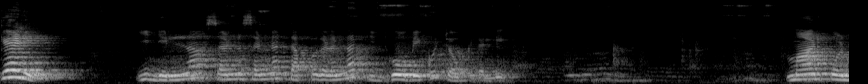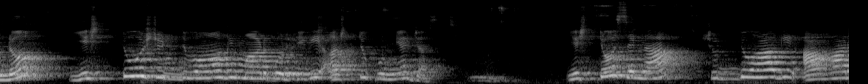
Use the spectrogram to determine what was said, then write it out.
ಕೇಳಿ. ಇದೆಲ್ಲ ಸಣ್ಣ ಸಣ್ಣ ತಪ್ಪುಗಳನ್ನು ತಿದ್ಕೋಬೇಕು ಚೌಕದಲ್ಲಿ. ಮಾಡಿಕೊಂಡು ಎಷ್ಟು ಶುದ್ಧವಾಗಿ ಮಾಡಿಕೊಡ್ತೀವಿ ಅಷ್ಟು ಪುಣ್ಯ ಜಾಸ್ತಿ. ಎಷ್ಟೋ ಸಲ ಶುದ್ಧವಾಗಿ ಆಹಾರ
